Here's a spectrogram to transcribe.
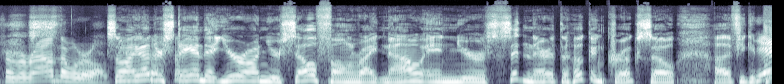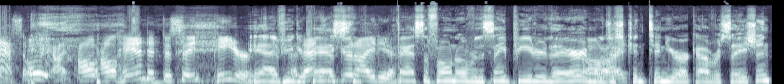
from around the world. so I understand that you're on your cell phone right now, and you're sitting there at the Hook and Crook. So uh, if you could, yes, pa- oh, I, will hand it to St. Peter. Yeah, if you could pass, a good idea. pass the phone over to St. Peter there, and all we'll right. just continue our conversation.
